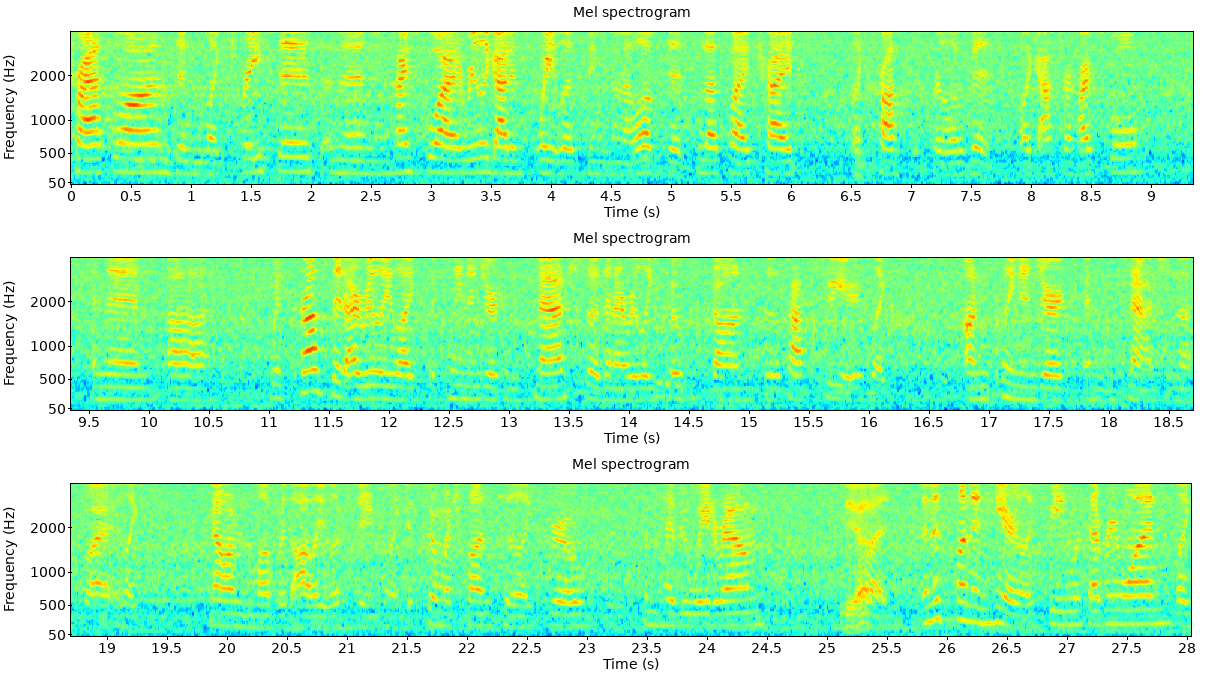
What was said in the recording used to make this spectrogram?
triathlons and like races. And then in high school, I really got into weightlifting and I loved it. So that's why I tried like CrossFit for a little bit, like after high school. And then uh, with CrossFit, I really liked the clean and jerk and the snatch. So then I really focused on for the past two years, like on clean and jerk and snatch. And that's why like now I'm in love with Oly lifting. Like it's so much fun to like throw some heavy weight around. Yeah. But and it's fun in here, like being with everyone, like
